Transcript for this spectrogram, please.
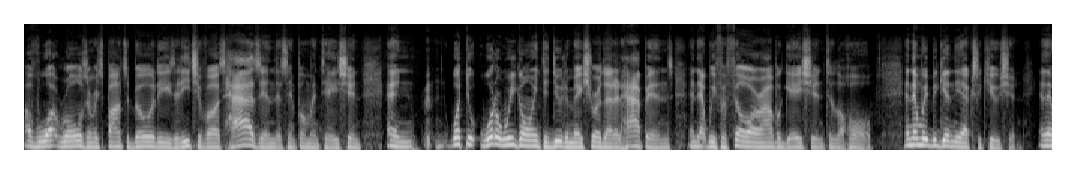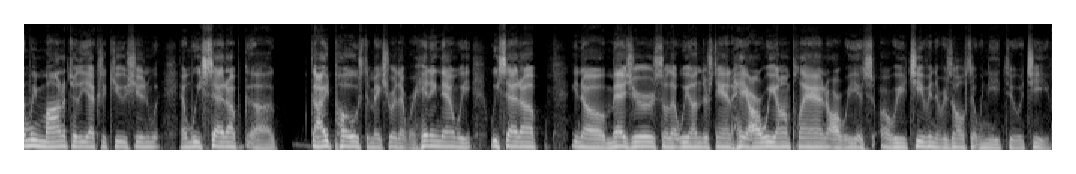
of what roles and responsibilities that each of us has in this implementation, and what do what are we going to do to make sure that it happens and that we fulfill our obligation to the whole. And then we begin the execution, and then we monitor the execution, and we set up. Uh, guideposts to make sure that we're hitting them. We we set up, you know, measures so that we understand, hey, are we on plan? Are we are we achieving the results that we need to achieve?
